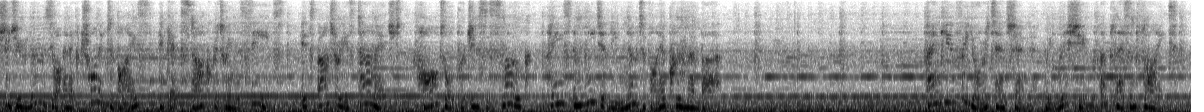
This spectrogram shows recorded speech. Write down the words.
Should you lose your electronic device, it gets stuck between the seats, its battery is damaged, hot or produces smoke, please immediately notify a crew member. Thank you for your attention. We wish you a pleasant flight.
